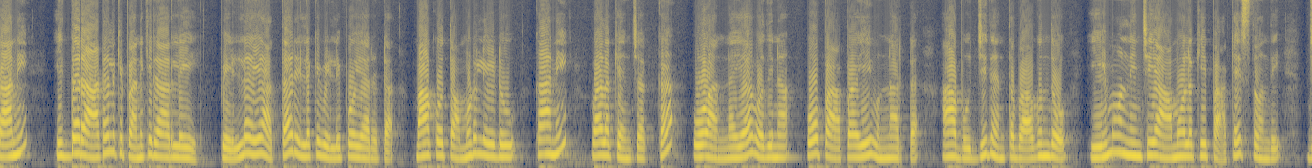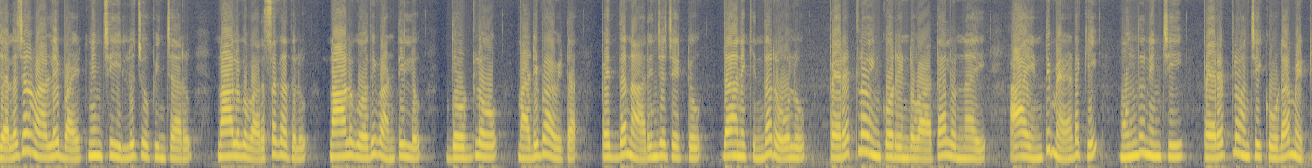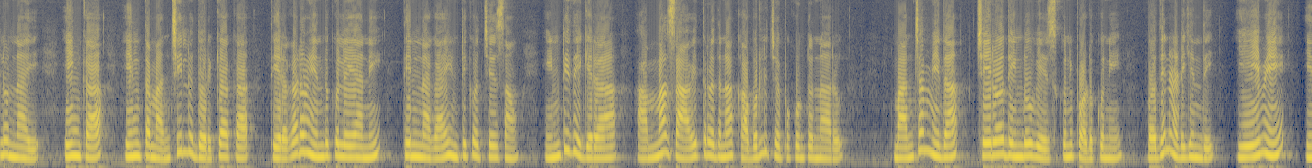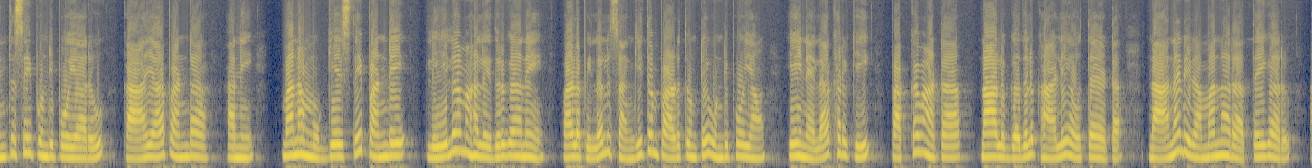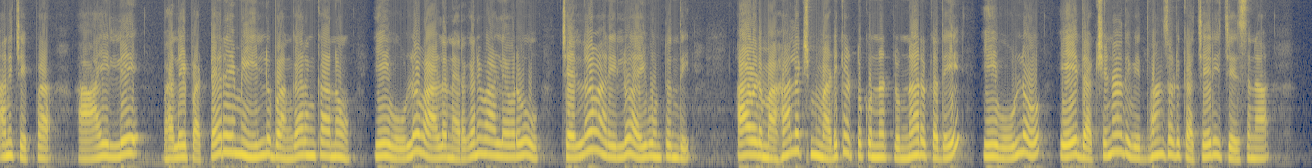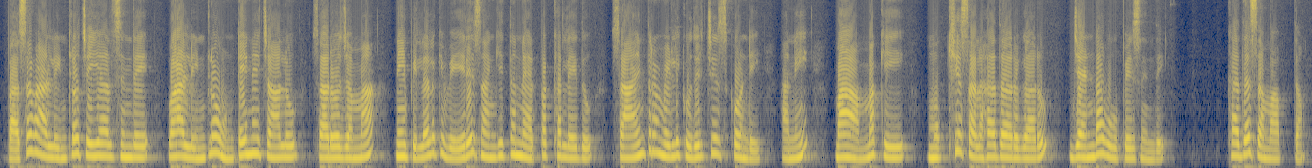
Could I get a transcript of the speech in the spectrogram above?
కాని ఇద్దరు ఆటలకి పనికిరారులే. పెళ్ళయి అత్తారిళ్ళకి వెళ్ళిపోయారట. మాకో తమ్ముడు లేడు. కాని వాళ్ళకెంచక్క ఓ అన్నయ్య వదిన ఓ పాపాయి ఉన్నారట. ఆ బుజ్జిది ఎంత బాగుందో. ఈ మూల నుంచి ఆ మూలకి పాకేస్తోంది. జలజ వాళ్ళే బయట నుంచి ఇల్లు చూపించారు. నాలుగు వరుస గదులు నాలుగోది వంటిల్లు దొడ్లో మడిబావిట పెద్ద నారింజ చెట్టు దాని కింద రోలు పెరట్లో ఇంకో రెండు వాటాలున్నాయి. ఆ ఇంటి మేడకి ముందు నుంచి పెరట్లోంచి కూడా మెట్లున్నాయి. ఇంకా ఇంత మంచిళ్ళు దొరికాక తిరగడం ఎందుకులే అని తిన్నగా ఇంటికొచ్చేశాం. ఇంటి దగ్గర అమ్మ సావిత్రొదన కబుర్లు చెప్పుకుంటున్నారు. మంచం మీద చెరోదిండు వేసుకుని పడుకుని వదిన అడిగింది ఏమే ఇంతసేపు ఉండిపోయారు కాయా పండా? అని. మనం ముగ్గేస్తే పండే లీలామహల్ ఎదురుగానే వాళ్ళ పిల్లలు సంగీతం పాడుతుంటే ఉండిపోయాం. ఈ నెలాఖరికి పక్క మాట నాలుగు గదులు ఖాళీ అవుతాయట. నాన్నని రమ్మన్నారు అత్తయ్య గారు అని చెప్పా. ఆ ఇల్లే భలే పట్టారేమి ఇల్లు బంగారం కాను. ఈ ఊళ్ళో వాళ్ళ నెరగని వాళ్ళెవరు చెల్లవారి ఇల్లు అయి ఉంటుంది. ఆవిడ మహాలక్ష్మి మడి కట్టుకున్నట్లున్నారు కదే. ఈ ఊళ్ళో ఏ దక్షిణాది విద్వాంసుడు కచేరీ చేసినా బస వాళ్ళింట్లో చేయాల్సిందే. వాళ్ళింట్లో ఉంటేనే చాలు. సరోజమ్మ నీ పిల్లలకి వేరే సంగీతం నేర్పక్కర్లేదు. సాయంత్రం వెళ్ళి కుదిర్చేసుకోండి అని మా అమ్మకి ముఖ్య సలహాదారు గారు జెండా ఊపేసింది. కథ సమాప్తం.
